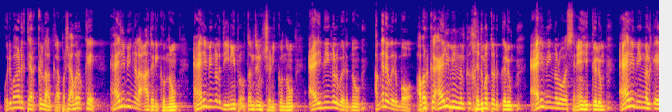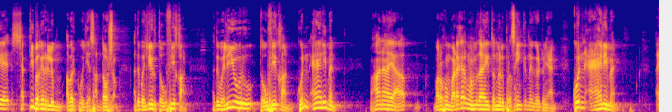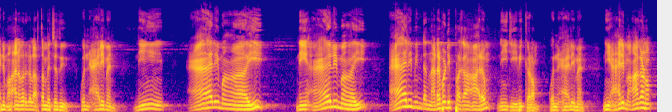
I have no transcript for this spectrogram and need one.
ഒരുപാട് തിരക്കുള്ള ആൾക്കാർ. പക്ഷെ അവരൊക്കെ ആലിമ്യങ്ങളെ ആദരിക്കുന്നു. ആലിമ്യങ്ങൾ ദീനീ പ്രവർത്തനത്തിന് ക്ഷണിക്കുന്നു ആലിമ്യങ്ങൾ വരുന്നു. അങ്ങനെ വരുമ്പോൾ അവർക്ക് ആലിമ്യങ്ങൾക്ക് ഹെതുമത്തെടുക്കലും ആലിമ്യങ്ങളെ സ്നേഹിക്കലും ആലിമ്യങ്ങൾക്ക് ശക്തി പകരലും അവർക്ക് വലിയ സന്തോഷം. അത് വലിയൊരു തൗഫീഖാണ്. അത് വലിയൊരു തൗഫീഖാണ്. കുൻ ആലിമൻ. മഹാനായ മർഹൂം വടകര മുഹമ്മദായി തങ്ങൾ പ്രസംഗിക്കുന്നത് കേട്ടു ഞാൻ. കുൻ ആലിമൻ. അതിന് മഹാനവറുകൾ അർത്ഥം വെച്ചത് കുൻ ആലിമൻ. നീ ആലിമായി നീ ആലിമായി ആലിമിന്റെ നടപടി പ്രകാരം നീ ജീവിക്കണം. കുൻ ആലിമൻ. നീ ആലിമാകണം.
